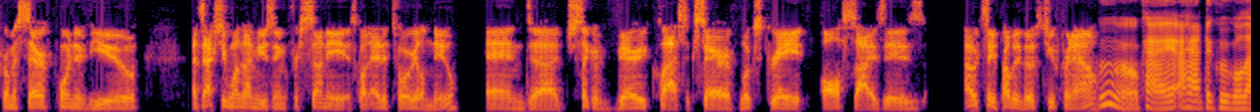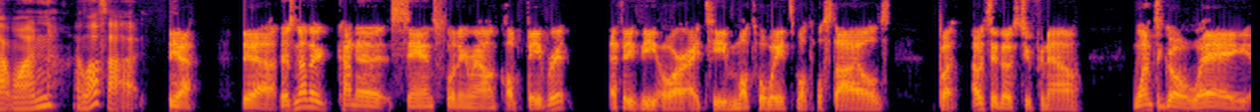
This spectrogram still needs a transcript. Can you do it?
From a Serif point of view, that's actually one that I'm using for Sunny. It's called Editorial New and uh, just like a very classic serif. Looks great, all sizes. I would say probably those two for now. Ooh, okay. I had to Google that one. I love that. Yeah, yeah. There's another kind of sans floating around called Favorit, F A V O R I T. Multiple weights, multiple styles, but I would say those two for now. One to go away.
